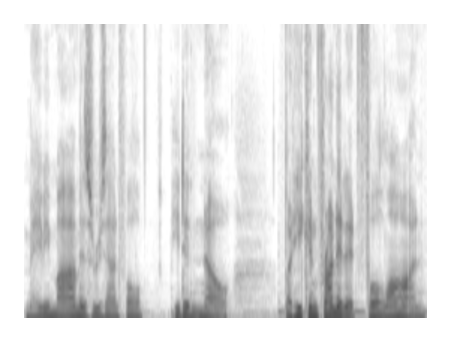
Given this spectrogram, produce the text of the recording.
Maybe mom is resentful. He didn't know. But he confronted it full on.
